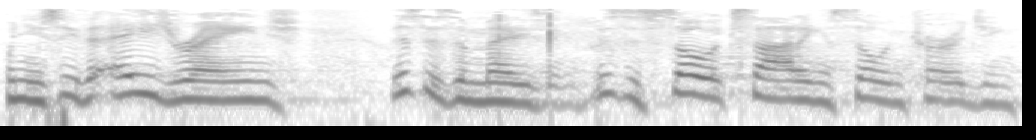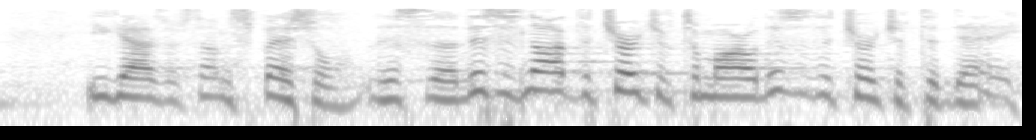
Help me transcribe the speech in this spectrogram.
when you see the age range. This is amazing. This is so exciting and so encouraging. You guys are something special. This uh, this is not the church of tomorrow. This is the church of today,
